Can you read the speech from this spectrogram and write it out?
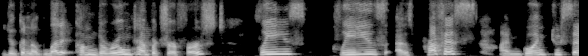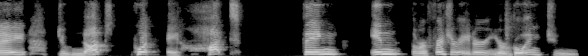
You're going to let it come to room temperature first. Please, please, as preface, I'm going to say do not put a hot thing in the refrigerator. You're going to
